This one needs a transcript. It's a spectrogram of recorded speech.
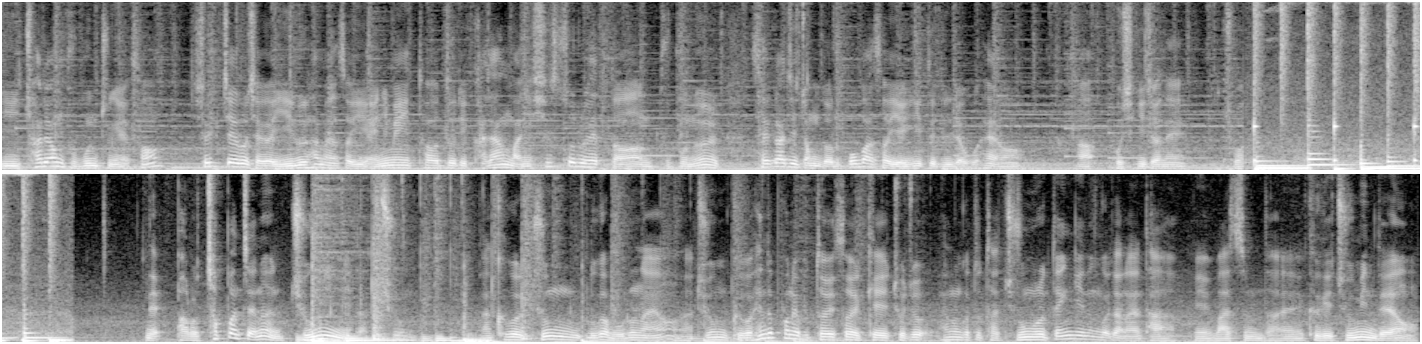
이 촬영 부분 중에서 실제로 제가 일을 하면서 이 애니메이터들이 가장 많이 실수를 했던 부분을 세 가지 정도를 뽑아서 얘기 드리려고 해요. 아, 보시기 전에 좋아. 네, 바로 첫 번째는 줌입니다. 줌. 아, 그걸 줌 누가 모르나요? 아, 줌 그거 핸드폰에 붙어 있어 이렇게 조절하는 것도 다 줌으로 당기는 거잖아요. 다. 예, 맞습니다. 예, 그게 줌인데요.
